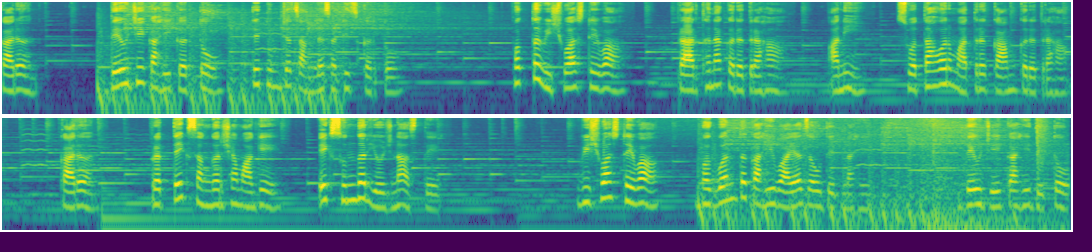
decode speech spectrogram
कारण देव जे काही करतो ते तुमच्या चांगल्यासाठीच करतो. फक्त विश्वास ठेवा प्रार्थना करत राहा आणि स्वतःवर मात्र काम करत राहा. कारण प्रत्येक संघर्षामागे एक सुंदर योजना असते. विश्वास ठेवा भगवंत काही वाया जाऊ देत नाही. देव जे काही देतो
